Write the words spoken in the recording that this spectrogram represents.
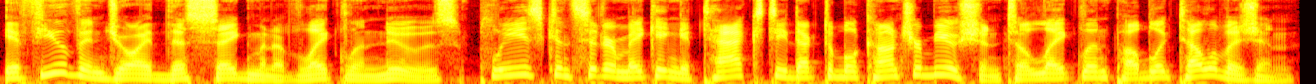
If you've enjoyed this segment of Lakeland News, please consider making a tax-deductible contribution to Lakeland Public Television.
